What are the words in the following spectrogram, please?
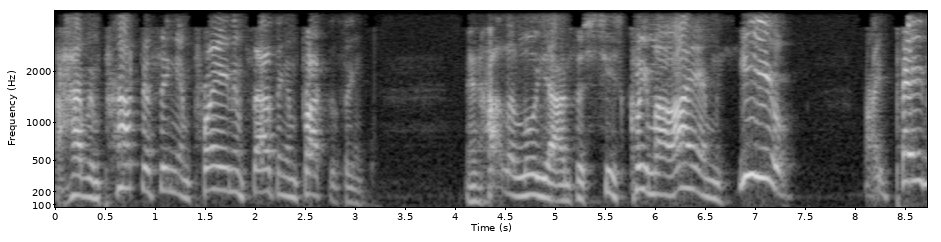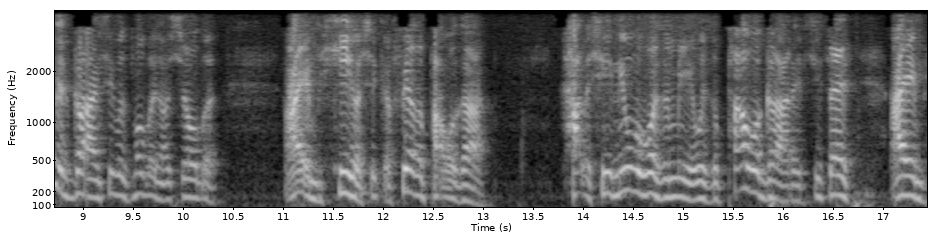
I have been practicing and praying and fasting and practicing. And hallelujah, until she screamed out, I am healed. My pain is gone. She was moving her shoulder. I am healed. She could feel the power of God. She knew it wasn't me. It was the power of God. And she said, I am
